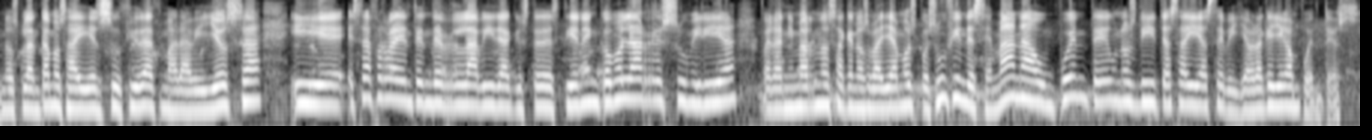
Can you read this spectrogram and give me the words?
nos plantamos ahí en su ciudad maravillosa y eh, esta forma de entender la vida que ustedes tienen, ¿cómo la resumiría para animarnos a que nos vayamos pues un fin de semana, un puente, unos días ahí a Sevilla, ahora que llegan puentes?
